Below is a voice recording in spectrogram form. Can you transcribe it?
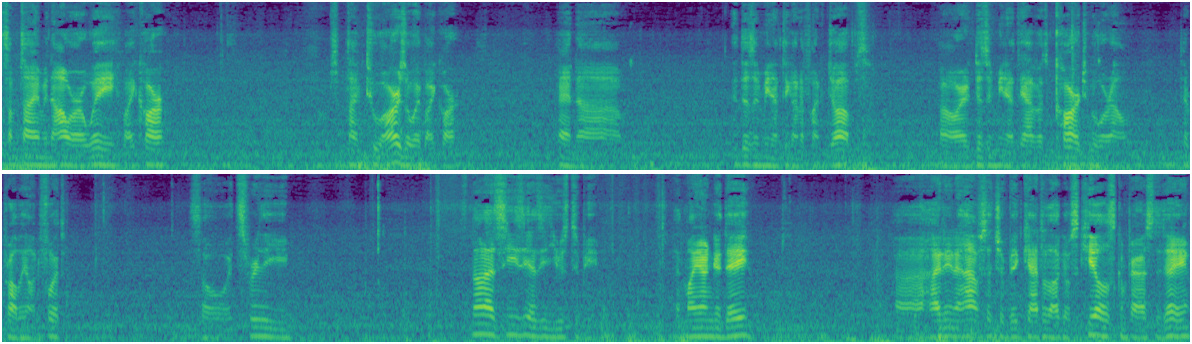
sometime an hour away by car, sometime two hours away by car, and uh, it doesn't mean that they're gonna find jobs, or it doesn't mean that they have a car to go around. They're probably on foot. So it's really it's not as easy as it used to be. In my younger day, uh, I didn't have such a big catalog of skills compared to today.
